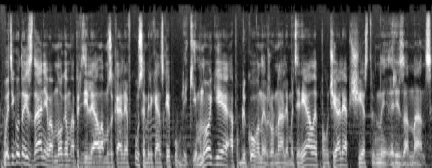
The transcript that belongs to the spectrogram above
В эти годы издание во многом определяло музыкальный вкус американской публики. Многие опубликованные в журнале материалы получали общественный резонанс.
